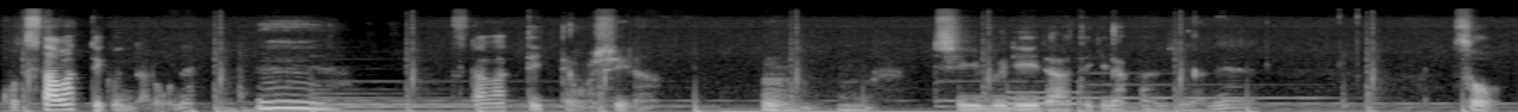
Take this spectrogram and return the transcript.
こう伝わっていくんだろうね。うん。伝わっていってほしいな、ううんん、チームリーダー的な感じがね。そう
